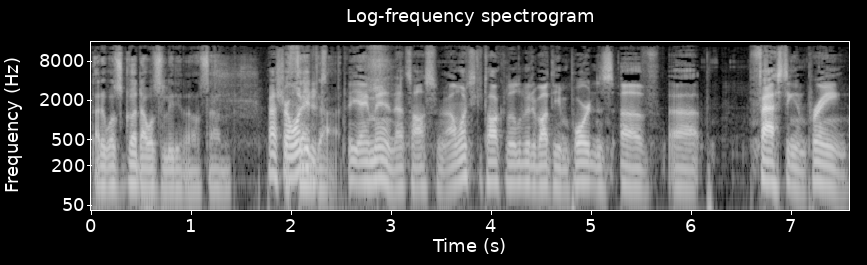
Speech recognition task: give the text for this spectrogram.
that it was God that was leading us. And Pastor, I want you to. God. Amen. That's awesome. I want you to talk a little bit about the importance of uh, fasting and praying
